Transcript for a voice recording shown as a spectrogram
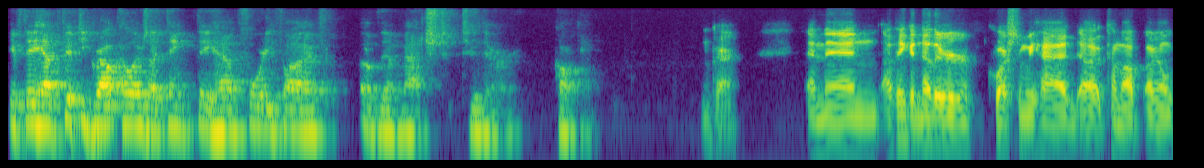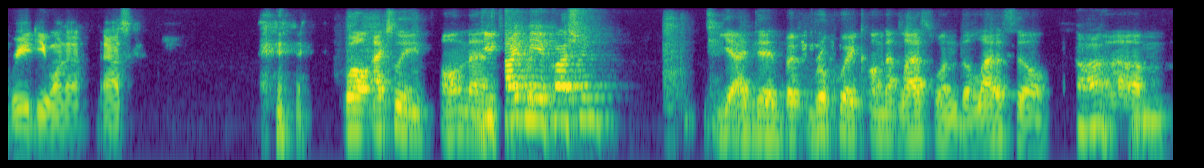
if they have 50 grout colors I think they have 45 of them matched to their caulking okay and then I think another question we had uh, come up I don't read do you want to ask Well, actually, on that. Did you type me a question? Yeah, I did. But real quick on that last one, the Latasil. Uh-huh. Um,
